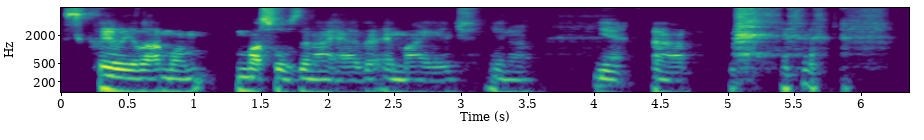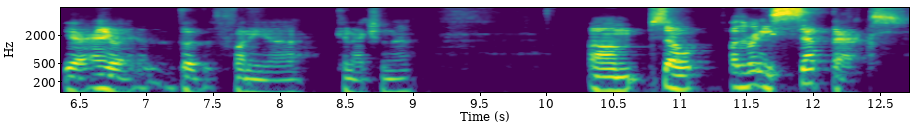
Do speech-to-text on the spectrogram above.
it's clearly a lot more muscles than I have at my age. You know. Yeah. Uh, yeah. Anyway, the funny uh, connection there. Um, so, are there any setbacks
